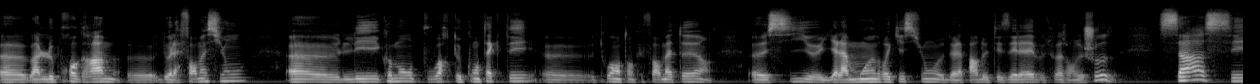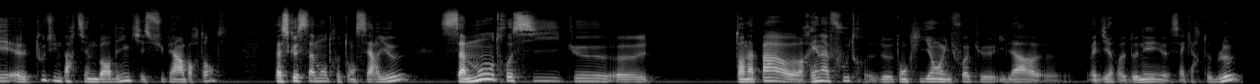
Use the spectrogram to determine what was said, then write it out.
euh, bah, le programme de la formation, les, comment pouvoir te contacter, toi, en tant que formateur, s'il y a la moindre question de la part de tes élèves, ce genre de choses. Ça, c'est toute une partie onboarding qui est super importante parce que ça montre ton sérieux. Ça montre aussi que tu n'en as pas rien à foutre de ton client une fois qu'il a on va dire, donné sa carte bleue.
